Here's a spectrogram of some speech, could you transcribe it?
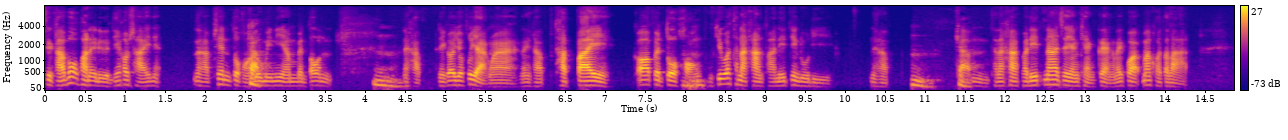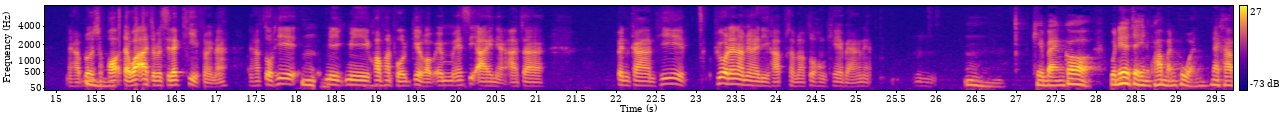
สินค้าพวกพันอื่นๆที่เขาใช้เนี่ยนะครับ เช่นตัวของอลูมิเนียมเป็นต้น นะครับอันนี้ก็ยกตัวอย่างมานะครับ ถัดไปก็เป็นตัวของผมคิดว่าธนาคารพาณิชย์ยังดูดีนะครับครับธนาคารพาณิชย์น่าจะยังแข็งแกร่งได้กว่ามากกว่าตลาดนะครับ โดยเฉพาะแต่ว่าอาจจะเป็น selective หน่อยนะนะครับ ตัวที่มีมีความผันผวนเกี่ยวกับ MSCI เนี่ย อาจจะเป็นการที่พี่ว่าแนะนำยังไงดีครับสำหรับตัวของ K-Bank เนี่ยอืมเคแบงก็วันนี้จะเห็นความผันผวนนะครับ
